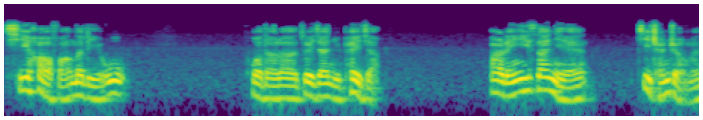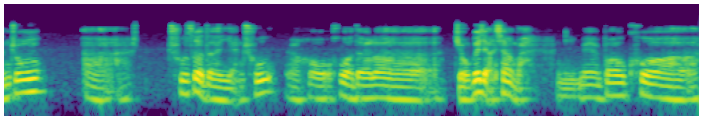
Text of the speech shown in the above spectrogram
七号房的礼物》获得了最佳女配角。二零一三年《继承者们》中啊。出色的演出，然后获得了九个奖项吧，里面包括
